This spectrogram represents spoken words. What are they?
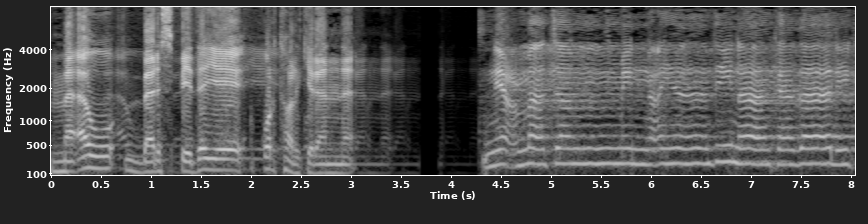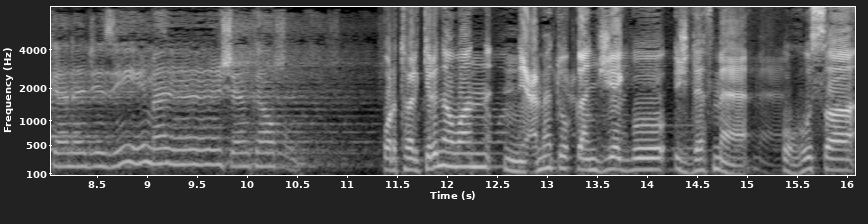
ما أو برسپیده قرطال کرن نعمة من عندنا كذلك نجزي من شكر قرطال کرن وان نعمت و قنجیک بو اجدف ما و هوسا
